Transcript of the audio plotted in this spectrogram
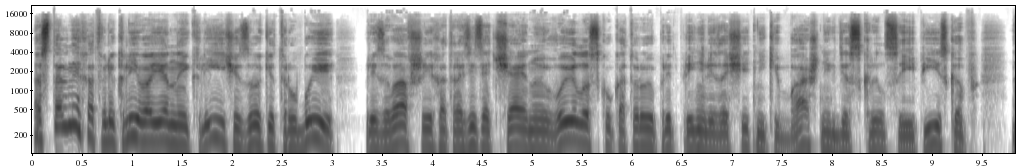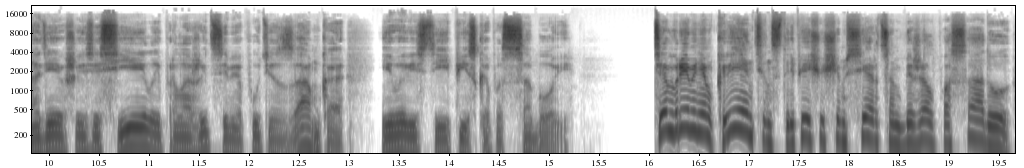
остальных отвлекли военные кличи, звуки трубы, призывавшие их отразить отчаянную вылазку, которую предприняли защитники башни, где скрылся епископ, надеявшийся силой проложить себе путь из замка и вывести епископа с собой. Тем временем Квентин с трепещущим сердцем бежал по саду,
